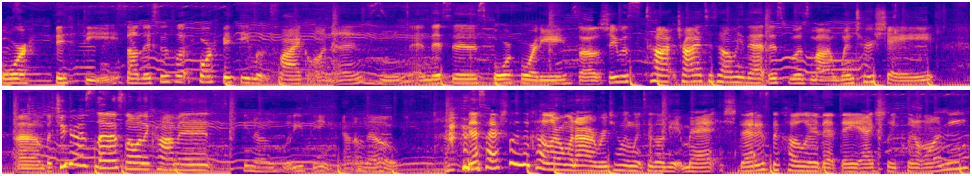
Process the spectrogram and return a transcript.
450. So this is what 450 looks like on us. Mhm, And this is 440. So she was trying to tell me that this was my winter shade. Um, but you guys let us know in the comments, you know, what do you think? I don't know. That's actually the color when I originally went to go get matched. That is the color that they actually put on me.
